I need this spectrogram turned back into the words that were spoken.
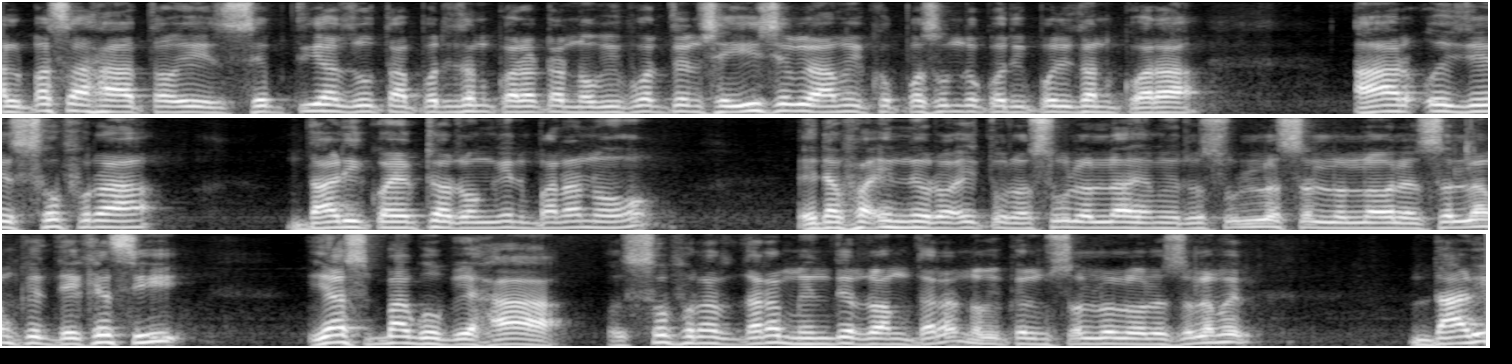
আলবাসাহা, তো এই সেফতিয়া জুতা পরিধান করাটা নবী পরতেন সেই হিসেবে আমি খুব পছন্দ করি পরিধান করা। আর ওই যে সোফরা, দাড়ি কয়েকটা রঙিন বানানো এটা ফাইন রয়তু রসুল্লাহ আমি রসুল্লাহ সাল্লাহ সাল্লামকে দেখেছি, ইয়াসবাগু বেহা ওই সোফরার দ্বারা মেন্দের রং দ্বারা নবী করিম সাল্লাহ সাল্লামের দাড়ি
